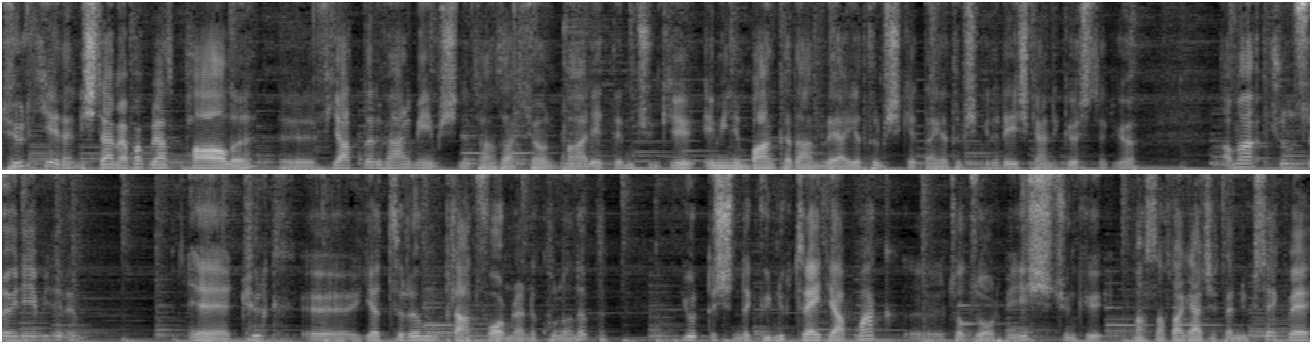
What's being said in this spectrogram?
Türkiye'den işlem yapmak biraz pahalı. E, fiyatları vermeyeyim şimdi transaksiyon maliyetlerini. Çünkü eminim bankadan veya yatırım şirketten yatırım şirketine değişkenlik gösteriyor. Ama şunu söyleyebilirim. E, Türk e, yatırım platformlarını kullanıp yurt dışında günlük trade yapmak e, çok zor bir iş. Çünkü masraflar gerçekten yüksek ve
